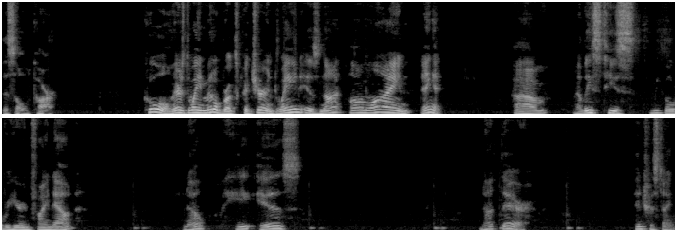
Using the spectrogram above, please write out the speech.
this old car. Cool. And there's Dwayne Middlebrook's picture, and Dwayne is not online. Dang it. Um, at least he's. Let me go over here and find out. No, he is not there. Interesting.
